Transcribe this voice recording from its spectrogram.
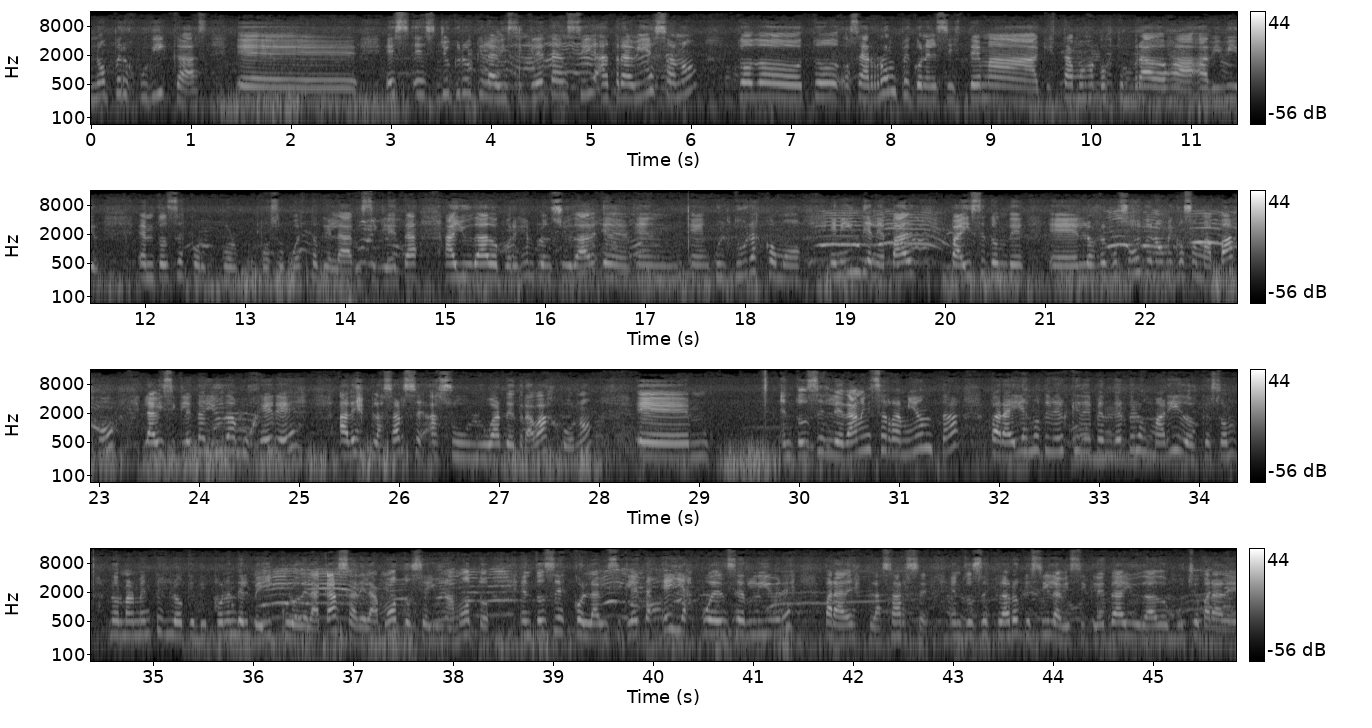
no perjudicas, eh, es, yo creo que la bicicleta en sí atraviesa, ¿no? Todo, todo, o sea, rompe con el sistema que estamos acostumbrados a, vivir. Entonces, por, supuesto que la bicicleta ha ayudado, por ejemplo, en ciudades, en, culturas como en India, Nepal, países donde eh, los recursos económicos son más bajos, la bicicleta ayuda a mujeres a desplazarse a su lugar de trabajo, ¿no? Eh, entonces le dan esa herramienta para ellas no tener que depender de los maridos, que son normalmente los que disponen del vehículo, de la casa, de la moto, si hay una moto. Entonces con la bicicleta ellas pueden ser libres para desplazarse. Entonces claro que sí, la bicicleta ha ayudado mucho para la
